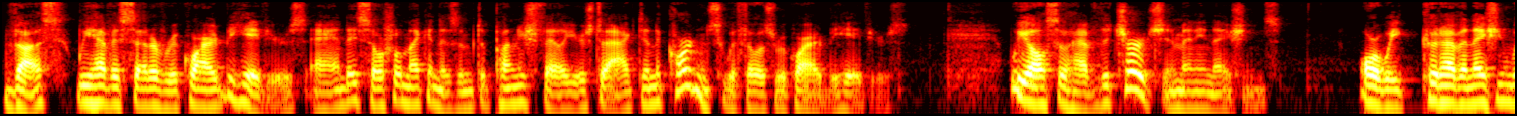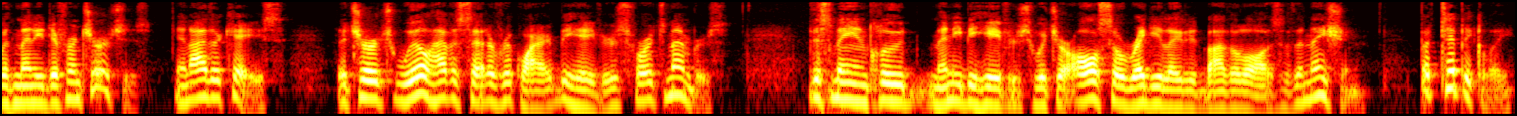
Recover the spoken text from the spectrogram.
Thus, we have a set of required behaviors and a social mechanism to punish failures to act in accordance with those required behaviors. We also have the church in many nations. Or we could have a nation with many different churches. In either case, the church will have a set of required behaviors for its members. This may include many behaviors which are also regulated by the laws of the nation. But typically,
